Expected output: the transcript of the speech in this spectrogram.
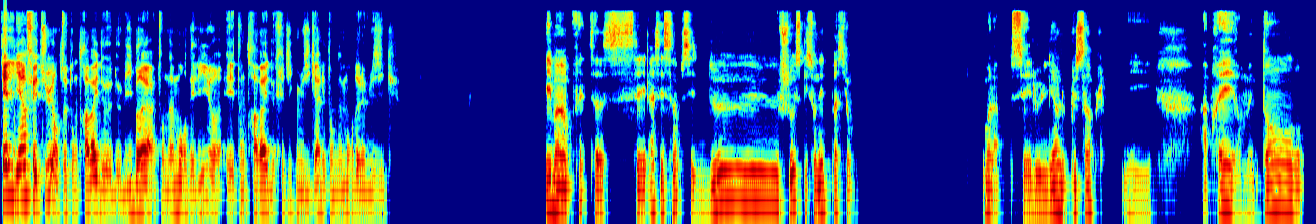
Quel lien fais-tu entre ton travail de, de libraire, ton amour des livres, et ton travail de critique musicale et ton amour de la musique? Et ben, en fait, c'est assez simple. C'est deux choses qui sont nées de passion. Voilà, c'est le lien le plus simple. Et après, en même temps,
